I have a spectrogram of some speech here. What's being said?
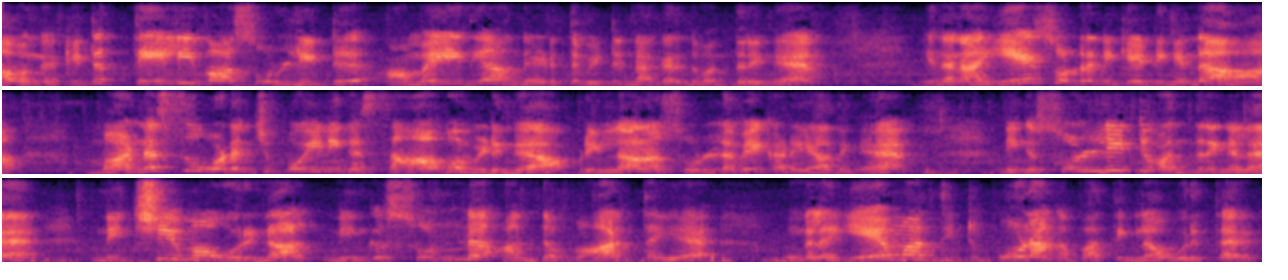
அவங்க கிட்ட தெளிவாக சொல்லிட்டு அமைதியாக அந்த இடத்த விட்டு நகர்ந்து வந்துருங்க. இதை நான் ஏன் சொல்கிறேன்னு கேட்டிங்கன்னா மனசு உடஞ்சி போய் நீங்க சாபம் விடுங்க அப்படின்லாம் நான் சொல்லவே கிடையாதுங்க. நீங்க சொல்லிட்டு வந்துருங்களேன் நிச்சயமா ஒரு நாள் நீங்க சொன்ன அந்த வார்த்தைய உங்களை ஏமாத்திட்டு போனாங்க பாத்தீங்களா ஒருத்தர்?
